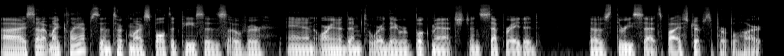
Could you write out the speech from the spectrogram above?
I set up my clamps and took my spalted pieces over and oriented them to where they were book matched and separated those three sets by strips of Purple Heart.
